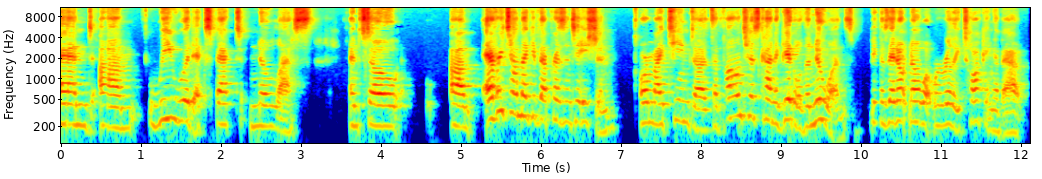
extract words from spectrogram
And um, we would expect no less. And so um, every time I give that presentation, or my team does, the volunteers kind of giggle, the new ones, because they don't know what we're really talking about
